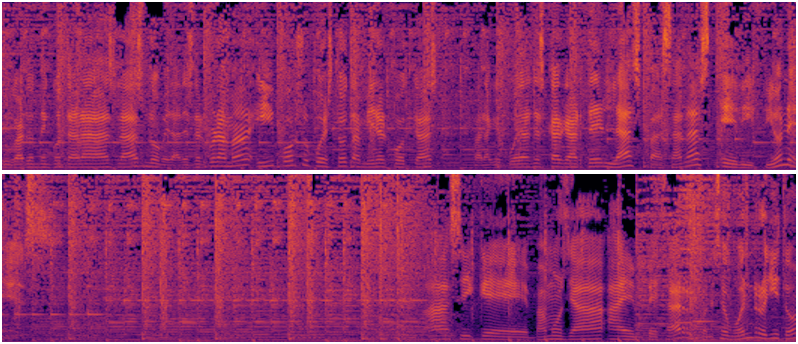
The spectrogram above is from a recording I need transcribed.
lugar donde encontrarás las novedades del programa y por supuesto también el podcast para que puedas descargarte las pasadas ediciones. Así que vamos ya a empezar con ese buen rollito.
